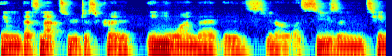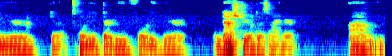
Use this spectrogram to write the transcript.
And that's not to discredit anyone that is, you know, a seasoned, tenured, you know, 20, 30, 40 year industrial designer. Um,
